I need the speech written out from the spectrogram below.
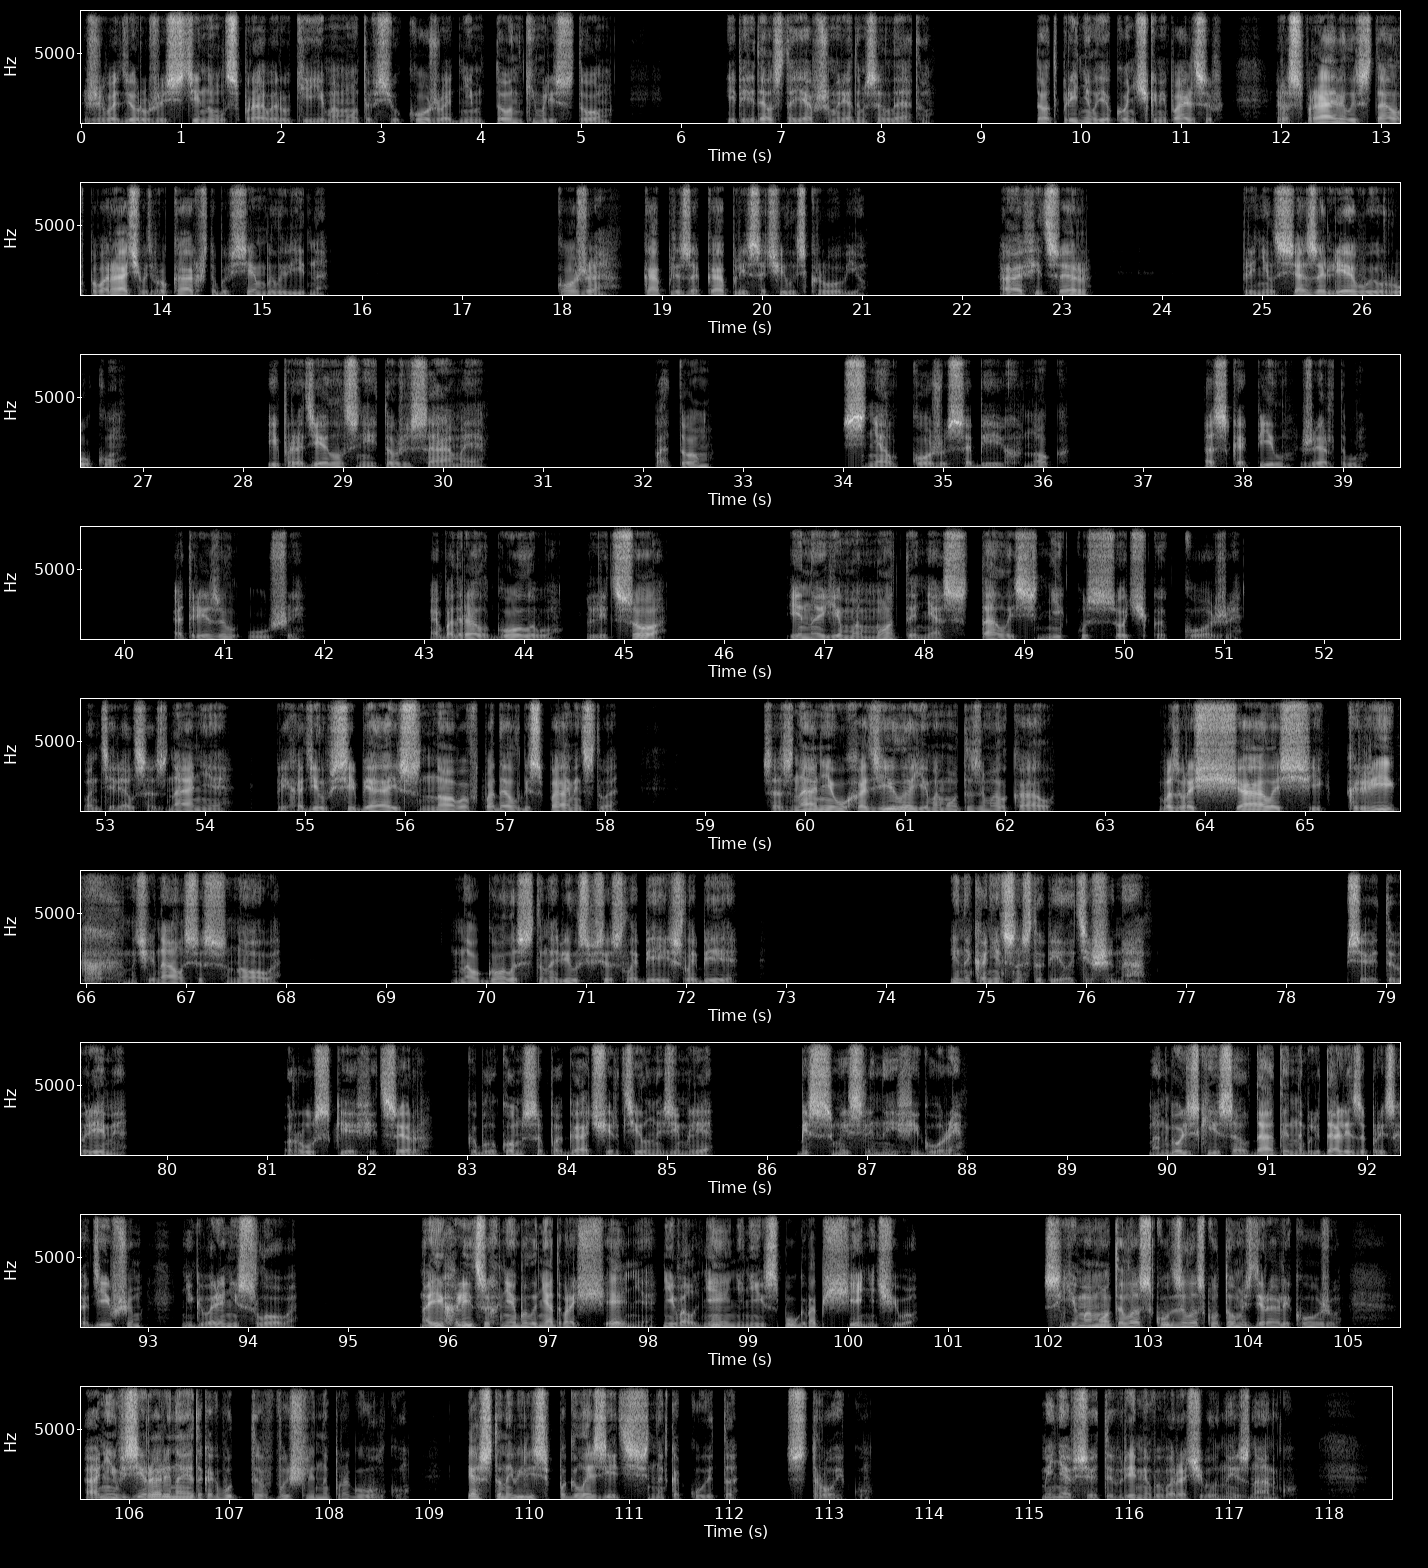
живодер уже стянул с правой руки Ямамото всю кожу одним тонким листом и передал стоявшему рядом солдату. Тот принял ее кончиками пальцев расправил и стал поворачивать в руках, чтобы всем было видно. Кожа капля за каплей сочилась кровью. А офицер принялся за левую руку и проделал с ней то же самое. Потом снял кожу с обеих ног, оскопил жертву, отрезал уши ободрал голову, лицо, и на Ямамото не осталось ни кусочка кожи. Он терял сознание, приходил в себя и снова впадал в беспамятство. Сознание уходило, Ямамото замолкал. Возвращалось, и крик начинался снова. Но голос становился все слабее и слабее и, наконец, наступила тишина. Все это время русский офицер каблуком сапога чертил на земле бессмысленные фигуры. Монгольские солдаты наблюдали за происходившим, не говоря ни слова. На их лицах не было ни отвращения, ни волнения, ни испуга, вообще ничего. С Ямамото лоскут за лоскутом сдирали кожу, они взирали на это, как будто вышли на прогулку и остановились поглазеть на какую-то стройку. Меня все это время выворачивало наизнанку.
